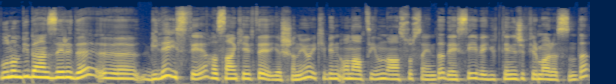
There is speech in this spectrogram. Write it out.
Bunun bir benzeri de e, bile isteye Hasankeyf'te yaşanıyor. 2016 yılının Ağustos ayında desteği ve yüklenici firma arasında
